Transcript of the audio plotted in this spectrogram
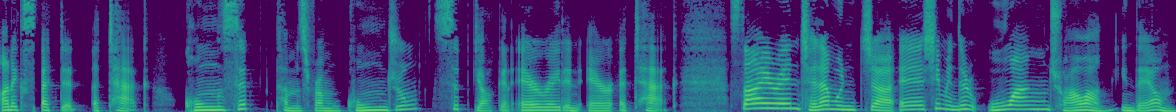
unexpected attack. 공습 comes from 공중 습격, an air raid, an air attack. 사이렌 재난 문자의 시민들 우왕좌왕인데요.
